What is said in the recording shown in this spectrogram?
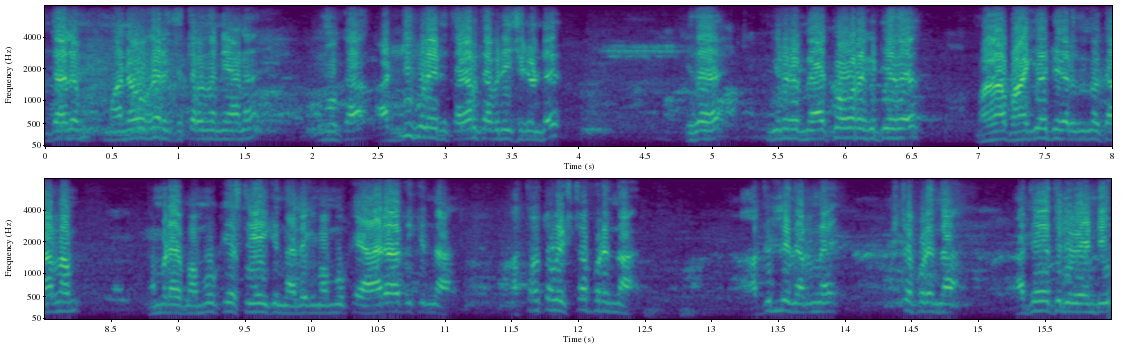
എന്തായാലും മനോഹര ചിത്രം തന്നെയാണ്. നമുക്ക് അടിപൊളിയായിട്ട് തകർത്ത് അഭിനയിച്ചിട്ടുണ്ട്. ഇത് ഇങ്ങനൊരു മേക്ക് ഓവർ കിട്ടിയത് മഹാഭാഗ്യമായിട്ട് കരുതുന്നു കാരണം നമ്മുടെ മമ്മൂക്കയെ സ്നേഹിക്കുന്ന അല്ലെങ്കിൽ മമ്മൂക്കയെ ആരാധിക്കുന്ന അത്രത്തോളം ഇഷ്ടപ്പെടുന്ന അതുല്യ നടനെ ഇഷ്ടപ്പെടുന്ന അദ്ദേഹത്തിന് വേണ്ടി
